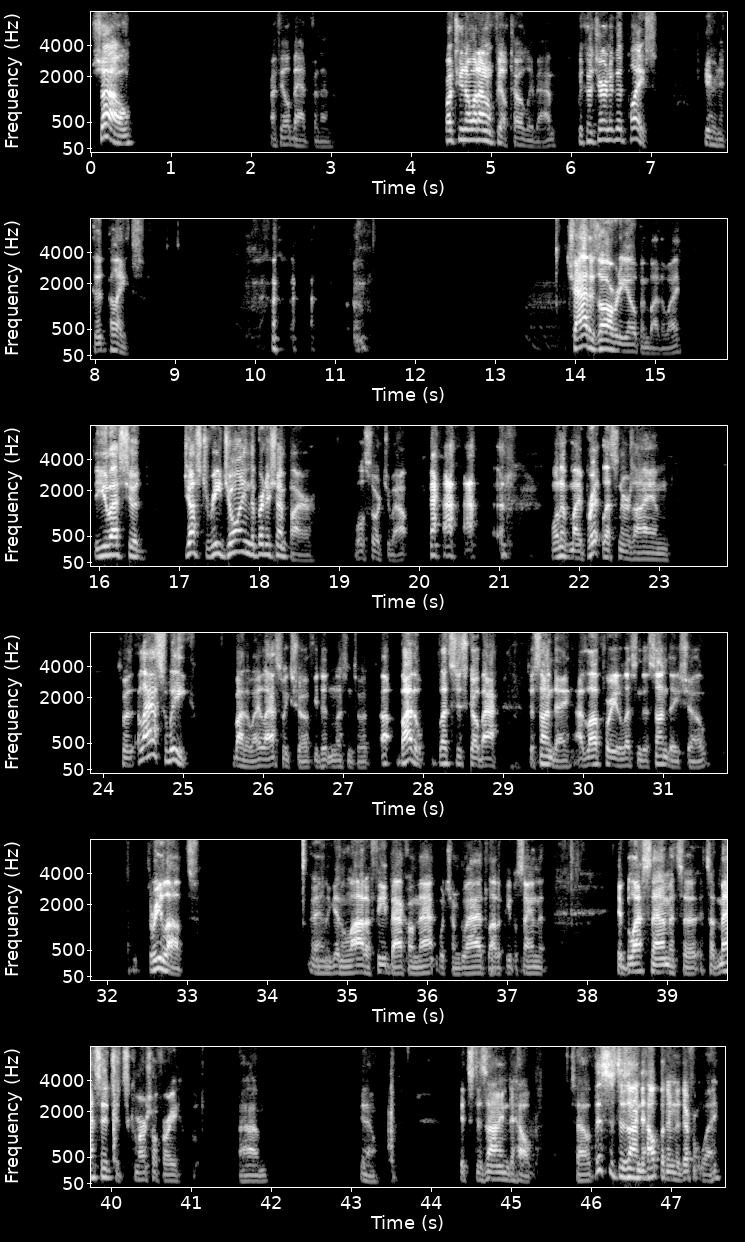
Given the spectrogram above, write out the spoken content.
So I feel bad for them. But you know what? I don't feel totally bad because you're in a good place. You're in a good place. Chat is already open, by the way. The U.S. should just rejoin the British Empire. We'll sort you out. One of my Brit listeners, I am so last week, by the way, last week's show, if you didn't listen to it, uh, by the let's just go back to Sunday. I'd love for you to listen to Sunday's show, Three Loves. And again, a lot of feedback on that, which I'm glad. A lot of people saying that it blessed them. It's a it's a message. It's commercial free. Um, you know, it's designed to help. So this is designed to help, but in a different way.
